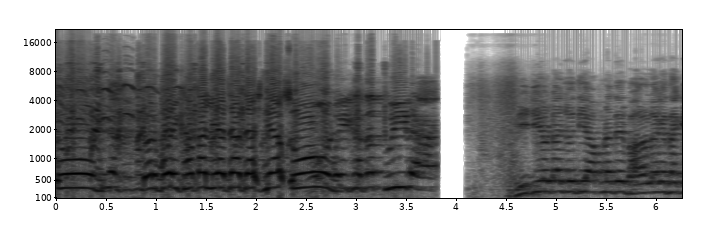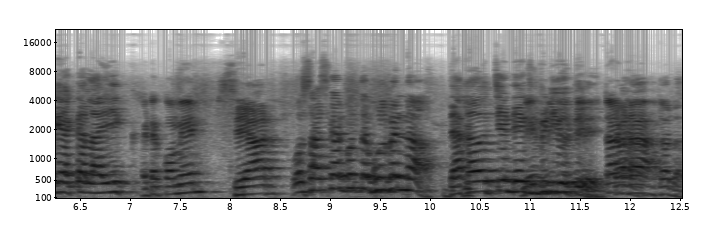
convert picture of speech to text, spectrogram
শুন তোর বই খাতা নিয়ে যা যাস নিয়ে শুন ওই খাতা তুই রাখ। ভিডিওটা যদি আপনাদের ভালো লাগে থাকে একটা লাইক একটা কমেন্ট শেয়ার ও সাবস্ক্রাইব করতে ভুলবেন না। দেখা হচ্ছে নেক্সট ভিডিওতে টাটা। টাটা।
